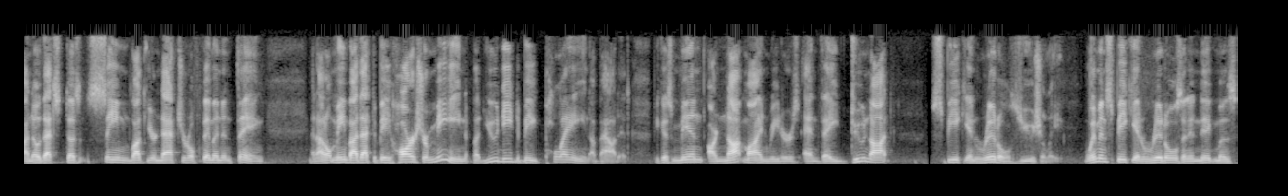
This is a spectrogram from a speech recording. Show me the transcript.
I know that doesn't seem like your natural feminine thing, and I don't mean by that to be harsh or mean, but you need to be plain about it because men are not mind readers and they do not speak in riddles usually. Women speak in riddles and enigmas,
